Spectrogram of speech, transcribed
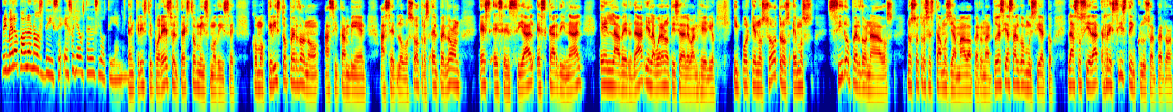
primero Pablo nos dice, eso ya ustedes lo tienen. En Cristo, y por eso el texto mismo dice, como Cristo perdonó, así también haced vosotros. El perdón es esencial, es cardinal en la verdad y en la buena noticia del Evangelio. Y porque nosotros hemos sido perdonados, nosotros estamos llamados a perdonar. Tú decías algo muy cierto. La sociedad resiste incluso al perdón,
